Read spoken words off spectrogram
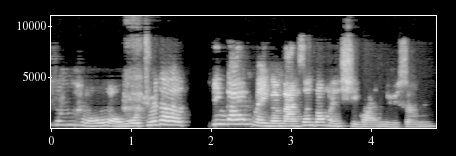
生喉咙，我觉得应该每个男生都很喜欢女生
